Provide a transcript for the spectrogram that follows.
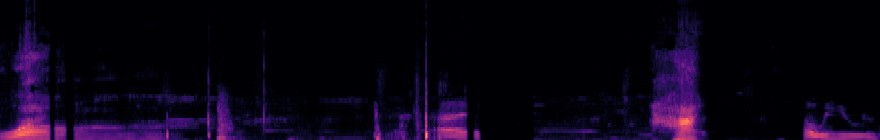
Wow. Hi, Hi. how are you?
